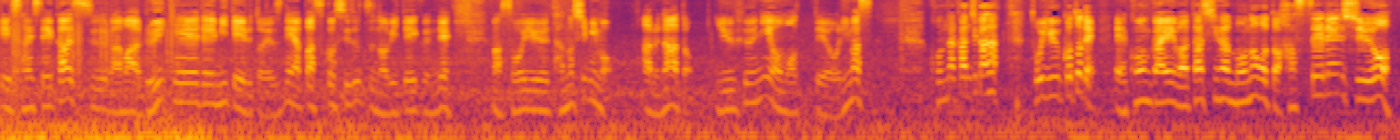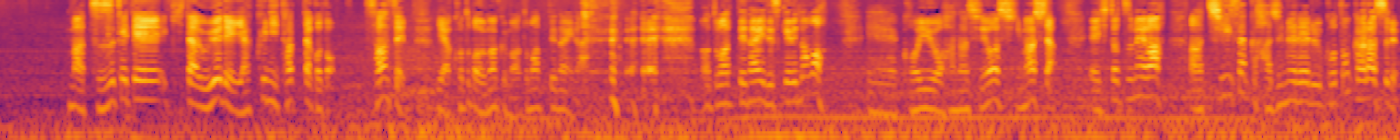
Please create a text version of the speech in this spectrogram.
えー、再生回数がまあ累計で見ているとですね、やっぱ少しずつ伸びていくんで、まあそういう楽しみもあるなというふうに思っております。こんな感じかなということで、え、今回私が物事発声練習をまあ続けてきた上で役に立ったこと、3選。いや、言葉うまくまとまってないな まとまってないですけれども、えー、こういうお話をしました。えー、1つ目はあ、小さく始めれることからする。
